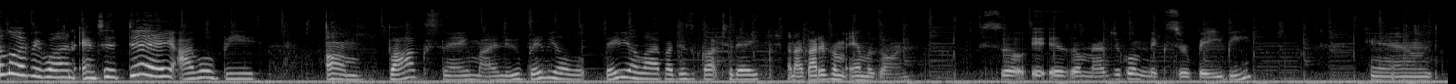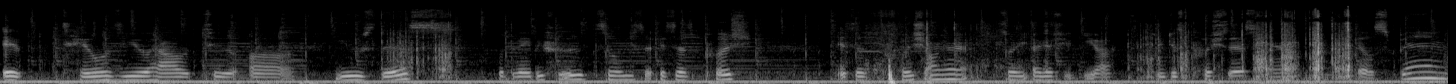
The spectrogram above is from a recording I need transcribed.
Hello everyone, and today I will be unboxing my new baby baby alive I just got today, and I got it from Amazon. So it is a magical mixer baby, and it tells you how to uh, use this with the baby food. So it says push. It says push on it. So I guess you yeah, you just push this and it'll spin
